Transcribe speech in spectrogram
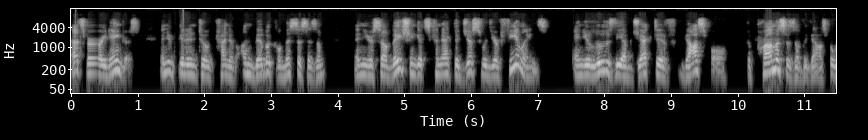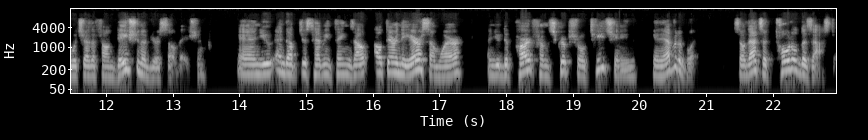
That's very dangerous. Then you get into a kind of unbiblical mysticism, and your salvation gets connected just with your feelings, and you lose the objective gospel, the promises of the gospel, which are the foundation of your salvation. And you end up just having things out, out there in the air somewhere, and you depart from scriptural teaching inevitably. So that's a total disaster.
